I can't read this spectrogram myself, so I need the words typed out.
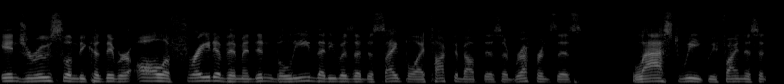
in Jerusalem because they were all afraid of him and didn't believe that he was a disciple. I talked about this, I referenced this last week. We find this in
